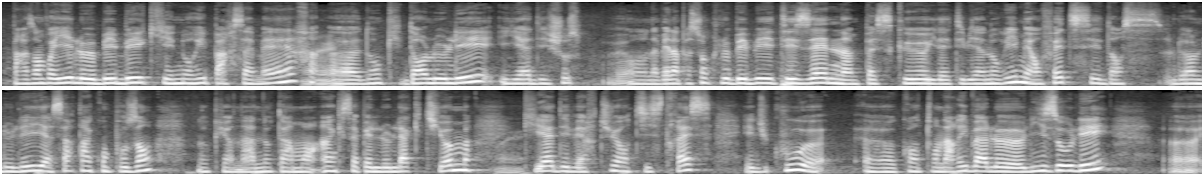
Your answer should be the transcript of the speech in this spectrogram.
par exemple, voyez le bébé qui est nourri par sa mère. Euh, donc dans le lait, il y a des choses. On avait l'impression que le bébé était zen parce qu'il a été bien nourri, mais en fait, c'est dans, dans le lait, il y a certains composants donc il y en a notamment un qui s'appelle le lactium, qui a des vertus anti-stress. Et du coup, euh, euh, quand on arrive à l'isoler,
